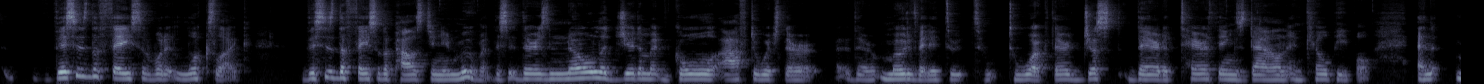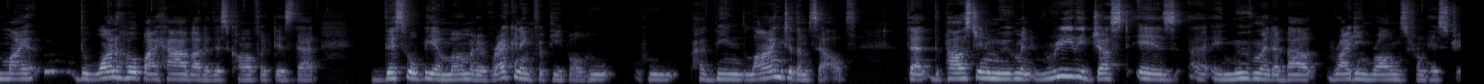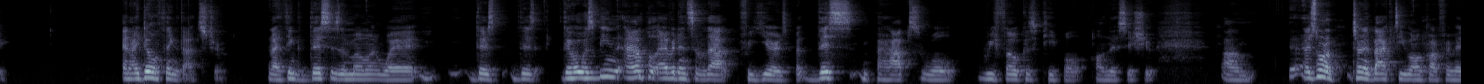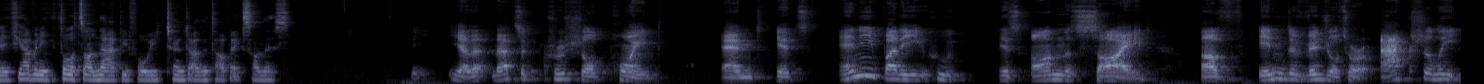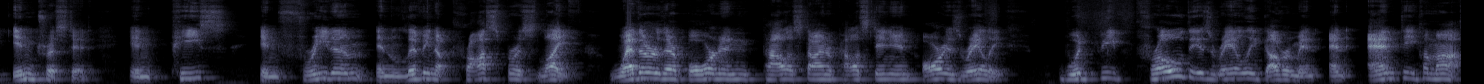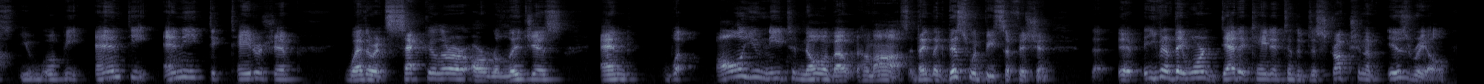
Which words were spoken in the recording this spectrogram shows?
This is the face of what it looks like. This is the face of the Palestinian movement. Is, there is no legitimate goal after which they're they're motivated to, to to work. They're just there to tear things down and kill people. And my the one hope I have out of this conflict is that this will be a moment of reckoning for people who who have been lying to themselves that the Palestinian movement really just is a, a, movement about righting wrongs from history. And I don't think that's true. And I think this is a moment where there's there's there has been ample evidence of that for years, but this perhaps will refocus people on this issue. Um, I just want to turn it back to you, Onkar, for a minute. If you have any thoughts on that before we turn to other topics on this. Yeah, that, that's a crucial point. And it's anybody who is on the side of individuals who are actually interested in peace, in freedom, in living a prosperous life, whether they're born in Palestine or Palestinian or Israeli, would be pro the Israeli government and anti Hamas. You will be anti any dictatorship whether it's secular or religious, and what all you need to know about Hamas, they, like this would be sufficient. If, even if they weren't dedicated to the destruction of Israel,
